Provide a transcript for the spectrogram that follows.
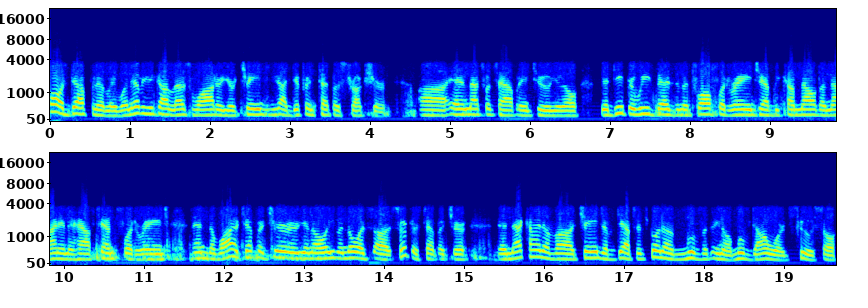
Oh, definitely. Whenever you got less water, you're changing. You got different type of structure, uh, and that's what's happening too. You know, the deeper weed beds in the 12 foot range have become now the nine and a half, 10 foot range, and the water temperature. You know, even though it's uh, surface temperature, and that kind of uh, change of depth, it's going to move. You know, move downwards too. So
